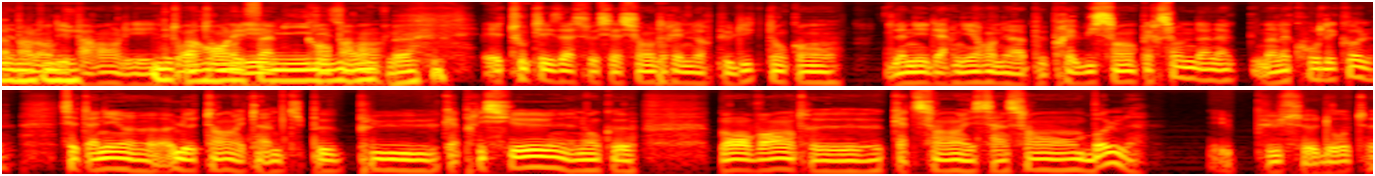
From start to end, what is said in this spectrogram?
en parlant des parents, les, tontons, les, familles, les oncles. Et toutes les associations de leur public. Donc, l'année dernière, on est à peu près 800 personnes dans la, dans la cour d'école. Cette année, euh, le temps est un petit peu plus capricieux. Donc, euh, bon, on vend entre 400 et 500 bols et plus d'autres.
